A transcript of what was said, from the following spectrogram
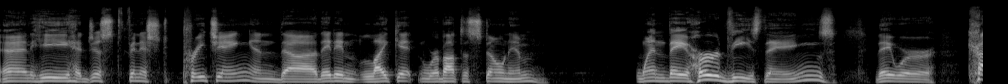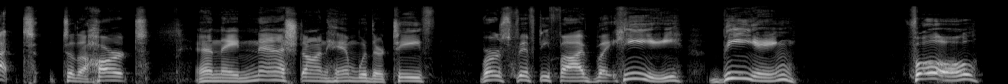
and he had just finished preaching and uh, they didn't like it and were about to stone him. When they heard these things they were cut to the heart and they gnashed on him with their teeth. Verse 55 but he being full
